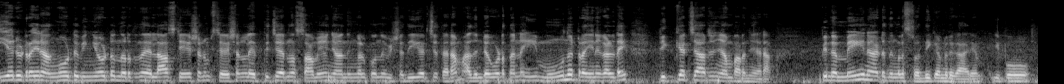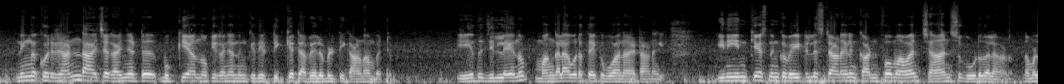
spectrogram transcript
ഈ ഒരു ട്രെയിൻ അങ്ങോട്ടും ഇങ്ങോട്ടും നിർത്തുന്ന എല്ലാ സ്റ്റേഷനും സ്റ്റേഷനിൽ എത്തിച്ചേരുന്ന സമയം ഞാൻ നിങ്ങൾക്കൊന്ന് വിശദീകരിച്ച് തരാം. അതിന്റെ കൂടെ തന്നെ ഈ മൂന്ന് ട്രെയിനുകളുടെ ടിക്കറ്റ് ചാർജ് ഞാൻ പറഞ്ഞുതരാം പിന്നെ മെയിനായിട്ട് നിങ്ങൾ ശ്രദ്ധിക്കേണ്ട ഒരു കാര്യം ഇപ്പോൾ നിങ്ങൾക്കൊരു രണ്ടാഴ്ച കഴിഞ്ഞിട്ട് ബുക്ക് ചെയ്യാൻ നോക്കി കഴിഞ്ഞാൽ നിങ്ങൾക്ക് ഇത് ടിക്കറ്റ് അവൈലബിലിറ്റി കാണാൻ പറ്റും. ഏത് ജില്ലയിൽ നിന്നും മംഗലാപുരത്തേക്ക് പോകാനായിട്ടാണെങ്കിൽ. ഇനി ഇൻ കേസ് നിങ്ങൾക്ക് വെയിറ്റ് ലിസ്റ്റ് ആണെങ്കിലും കൺഫേം ആവാൻ ചാൻസ് കൂടുതലാണ്. നമ്മൾ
